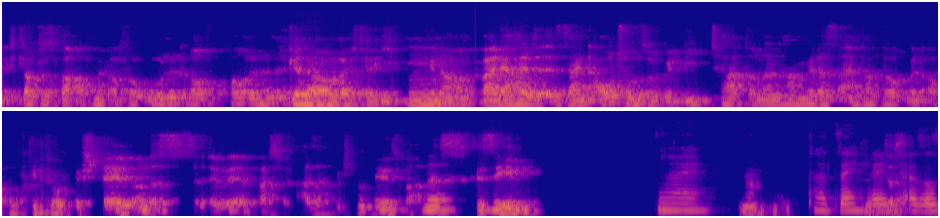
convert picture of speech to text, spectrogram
Ich glaube, das war auch mit auf der Urne drauf, Paul. Ne? Genau, richtig. Mhm. Genau, weil er halt sein Auto so geliebt hat und dann haben wir das einfach dort mit auf den Friedhof gestellt und das, äh, also habe ich noch nirgendwo anders gesehen. Nee, ja. tatsächlich. Das, also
